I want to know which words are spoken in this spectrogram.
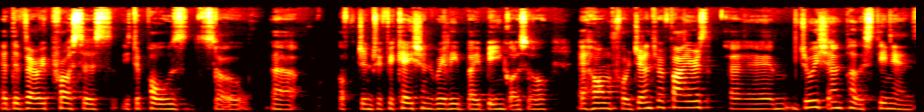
at the very process it opposed. So, uh, of gentrification really by being also a home for gentrifiers, um, Jewish and Palestinians.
